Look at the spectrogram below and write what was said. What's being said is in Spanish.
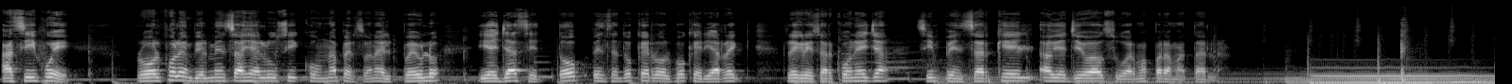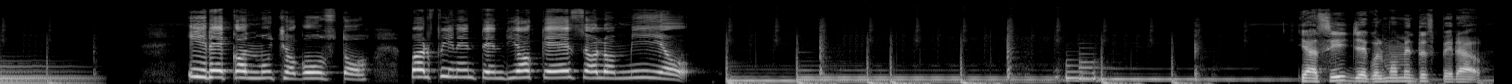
Así fue. Rodolfo le envió el mensaje a Lucy con una persona del pueblo y ella aceptó pensando que Rodolfo quería regresar con ella sin pensar que él había llevado su arma para matarla. Iré con mucho gusto. Por fin entendió que es solo mío. Y así llegó el momento esperado.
